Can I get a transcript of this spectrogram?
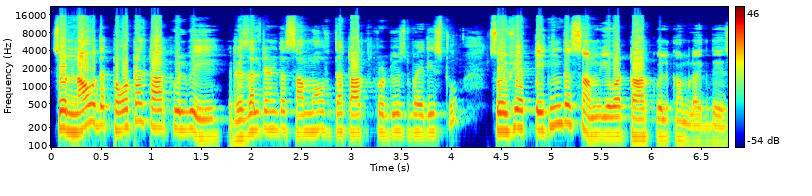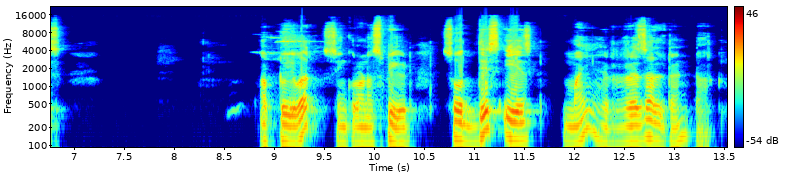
So now the total torque will be resultant the sum of the torque produced by these two. So if you are taking the sum your torque will come like this up to your synchronous speed. So this is my resultant torque.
